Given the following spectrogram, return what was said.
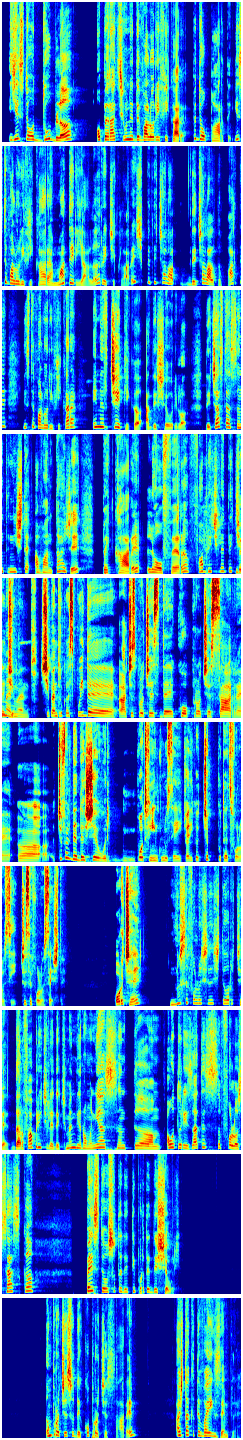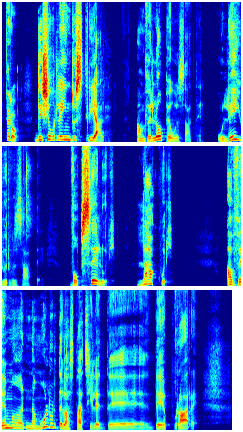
este o dublă operațiune de valorificare. Pe de o parte, este valorificarea materială, reciclare, și pe de, cealaltă, de cealaltă parte este valorificarea energetică a deșeurilor. Deci astea sunt niște avantaje pe care le oferă fabricile de ciment. De ciment. Și pentru că spui de acest proces de coprocesare, uh, ce fel de deșeuri pot fi incluse aici? Adică ce puteți folosi? Ce se folosește? Orice? Nu se folosește orice, dar fabricile de ciment din România sunt uh, autorizate să folosească peste 100 de tipuri de deșeuri. În procesul de coprocesare, aș da câteva exemple. Te rog. Deșeurile industriale, anvelope uzate, uleiuri uzate, vopseluri, lacuri. Avem uh, nămoluri de la stațiile de, de epurare.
